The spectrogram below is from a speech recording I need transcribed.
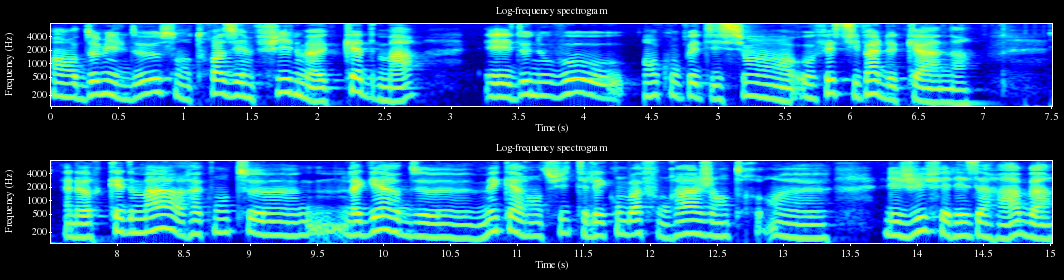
En 2002, son troisième film, Kedma, est de nouveau en compétition au Festival de Cannes. Alors, Kedma raconte euh, la guerre de mai 48. Les combats font rage entre euh, les Juifs et les Arabes.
